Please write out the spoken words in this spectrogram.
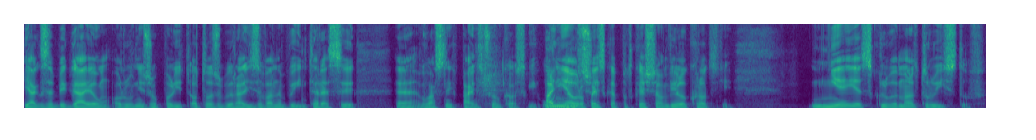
Jak zabiegają również o, o to, żeby realizowane były interesy e, własnych państw członkowskich. Panie Unia Europejska, podkreślam wielokrotnie, nie jest klubem altruistów.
